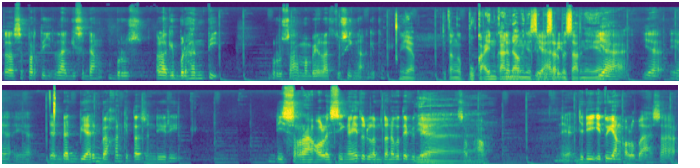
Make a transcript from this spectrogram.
eh, seperti lagi sedang berus lagi berhenti berusaha membela tuh singa gitu. Iya, kita ngebukain Dan kandangnya biarin- sebesar besarnya ya. Ya, ya, ya, ya. Dan dan biarin bahkan kita sendiri diserang oleh singa itu dalam tanda kutip itu Ya. ya, somehow. Ya, jadi itu yang kalau bahasa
